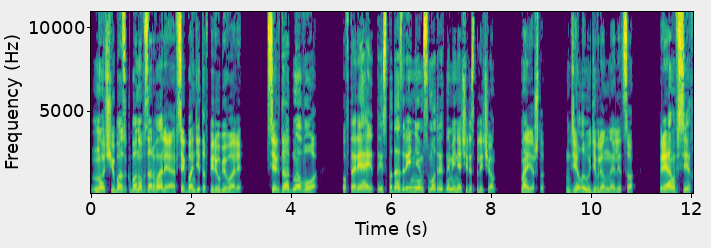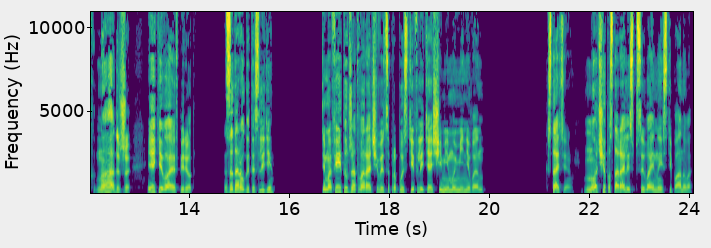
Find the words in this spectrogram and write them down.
«Ночью базу кабанов взорвали, а всех бандитов переубивали. Всех до одного!» Повторяет и с подозрением смотрит на меня через плечо. А я что? Делаю удивленное лицо. Прямо всех? Надо же! И киваю вперед. За дорогой ты следи. Тимофей тут же отворачивается, пропустив летящий мимо мини-вэн. Кстати, ночью постарались псы войны Степанова.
